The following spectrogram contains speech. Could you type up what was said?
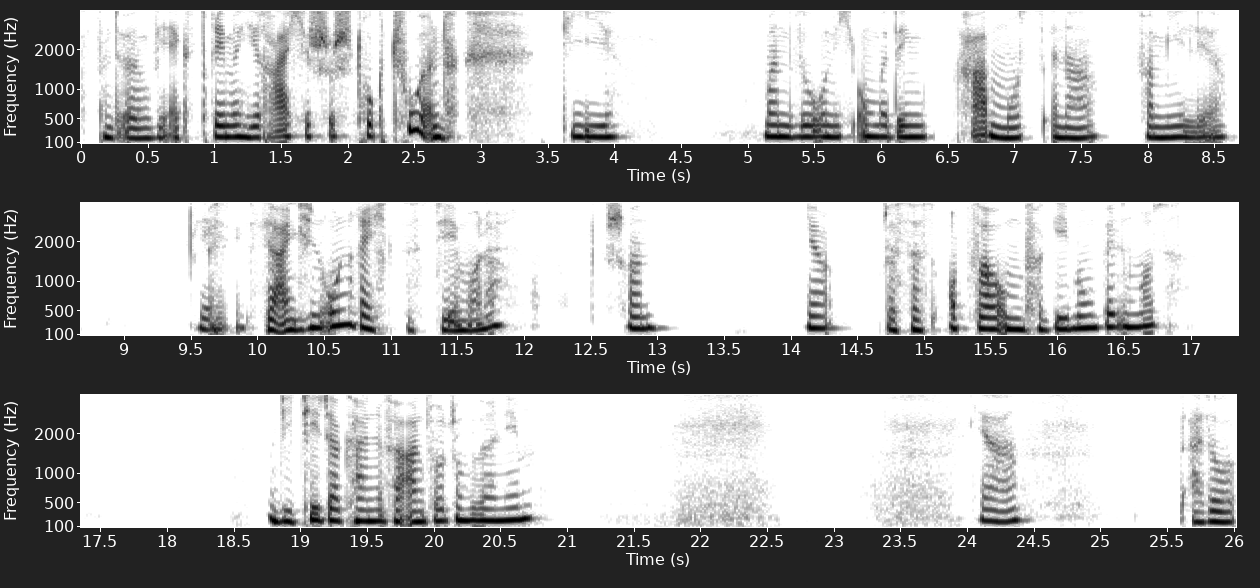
es sind irgendwie extreme hierarchische Strukturen, die man so nicht unbedingt haben muss in einer Familie. Es ist ja eigentlich ein Unrechtssystem, oder? Schon. Ja. Dass das Opfer um Vergebung bitten muss? Und die Täter keine Verantwortung übernehmen? Ja. Also,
